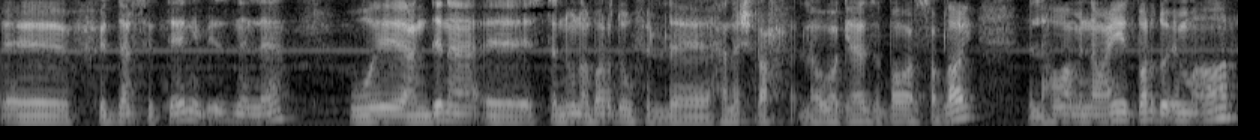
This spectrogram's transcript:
آه، في الدرس التاني بإذن الله. وعندنا آه، استنونا برضو في هنشرح اللي هو جهاز ال power supply اللي هو من نوعية برضو MR.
